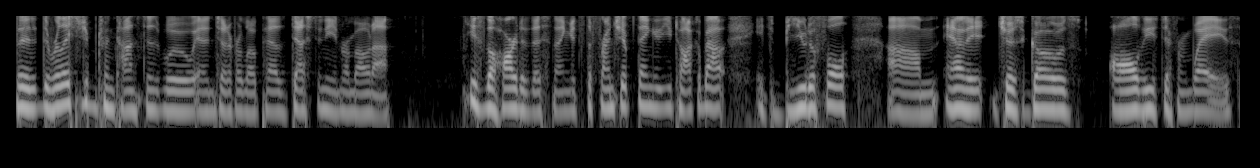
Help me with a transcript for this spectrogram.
the the relationship between Constance Wu and Jennifer Lopez, Destiny and Ramona is the heart of this thing. It's the friendship thing that you talk about. It's beautiful, um, and it just goes all these different ways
